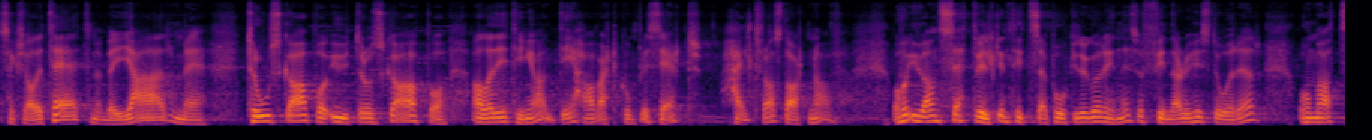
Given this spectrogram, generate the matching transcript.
seksualitet, med begjær, med troskap og utroskap og alle de tinga, det har vært komplisert helt fra starten av. Og Uansett hvilken tidsepoke du går inn i, så finner du historier om at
